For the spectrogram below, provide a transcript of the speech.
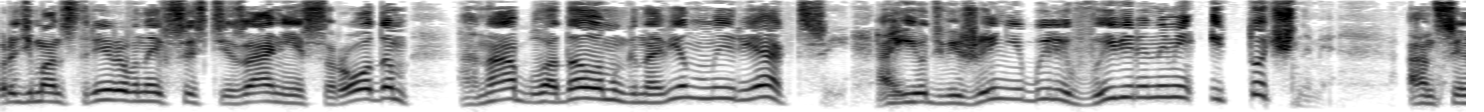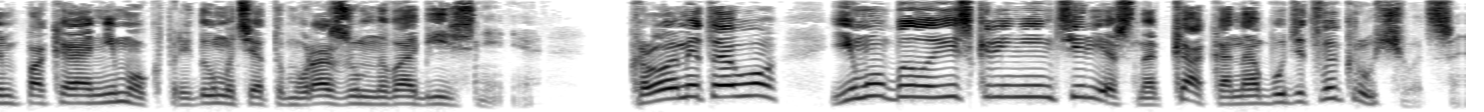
продемонстрированной в состязании с родом, она обладала мгновенной реакцией, а ее движения были выверенными и точными. Ансельм пока не мог придумать этому разумного объяснения. Кроме того, ему было искренне интересно, как она будет выкручиваться.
